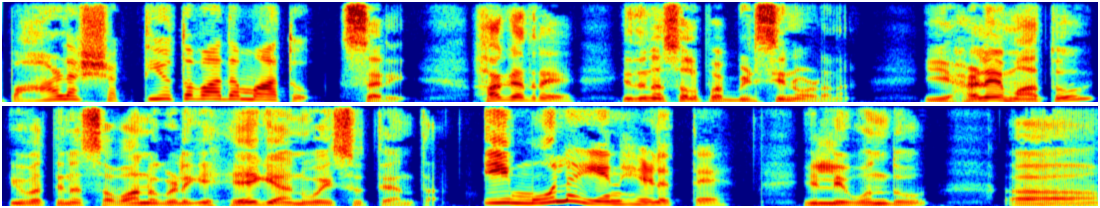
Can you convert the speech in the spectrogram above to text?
ಬಹಳ ಶಕ್ತಿಯುತವಾದ ಮಾತು. ಸರಿ ಹಾಗಾದ್ರೆ ಇದನ್ನ ಸ್ವಲ್ಪ ಬಿಡಿಸಿ ನೋಡೋಣ. ಈ ಹಳೆ ಮಾತು ಇವತ್ತಿನ ಸವಾನುಗಳಿಗೆ ಹೇಗೆ ಅನ್ವಯಿಸುತ್ತೆ ಅಂತ. ಈ ಮೂಲ ಏನ್ ಹೇಳುತ್ತೆ? ಇಲ್ಲಿ ಒಂದು ಆ,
